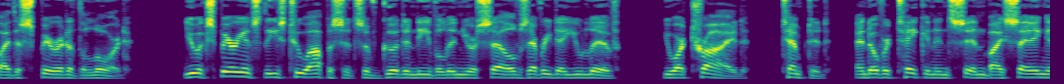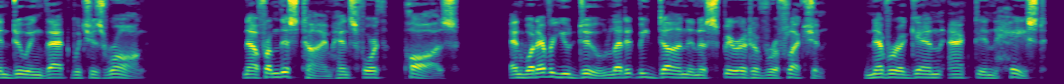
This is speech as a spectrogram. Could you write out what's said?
by the Spirit of the Lord. You experience these two opposites of good and evil in yourselves every day you live. You are tried, tempted, and overtaken in sin by saying and doing that which is wrong. Now from this time henceforth pause, and whatever you do, let it be done in a spirit of reflection. Never again act in haste,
